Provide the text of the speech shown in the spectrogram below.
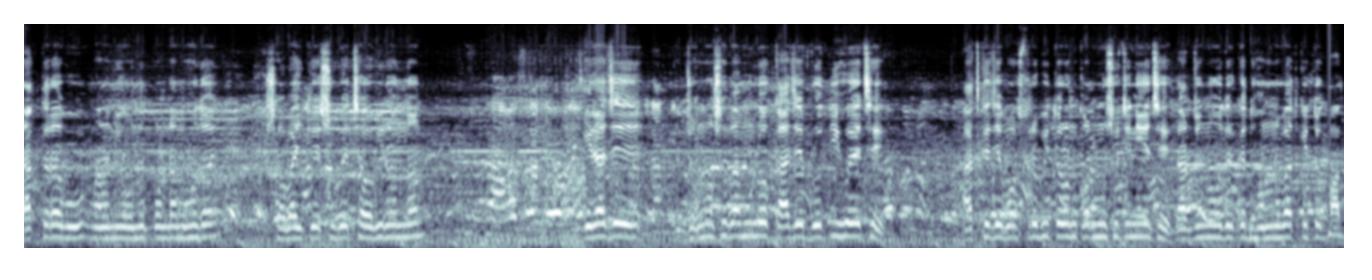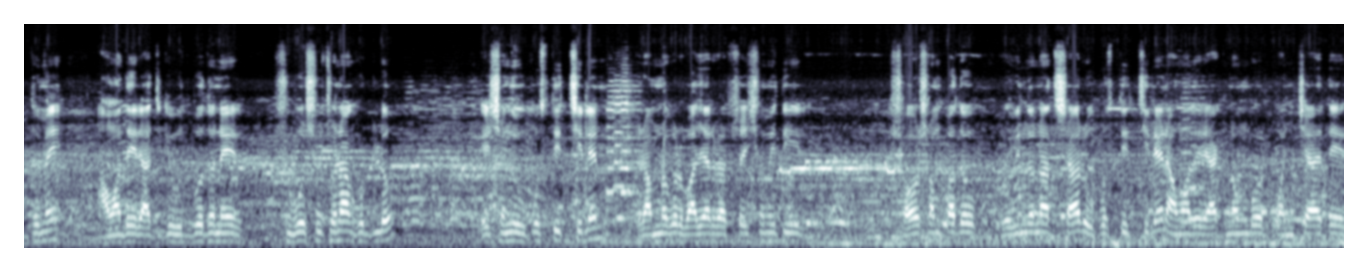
ডাক্তারবাবু মাননীয় অনুপ পণ্ডা মহোদয়, সবাইকে শুভেচ্ছা, অভিনন্দন। এরা যে জনসেবামূলক কাজে ব্রতী হয়েছে, আজকে যে বস্ত্র বিতরণ কর্মসূচি নিয়েছে, তার জন্য ওদেরকে ধন্যবাদ, কৃতজ্ঞ। মাধ্যমে আমাদের আজকে উদ্বোধনের শুভ সূচনা ঘটল। এর সঙ্গে উপস্থিত ছিলেন রামনগর বাজার ব্যবসায়ী সমিতির সহসম্পাদক রবীন্দ্রনাথ স্যার। উপস্থিত ছিলেন আমাদের এক নম্বর পঞ্চায়েতের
